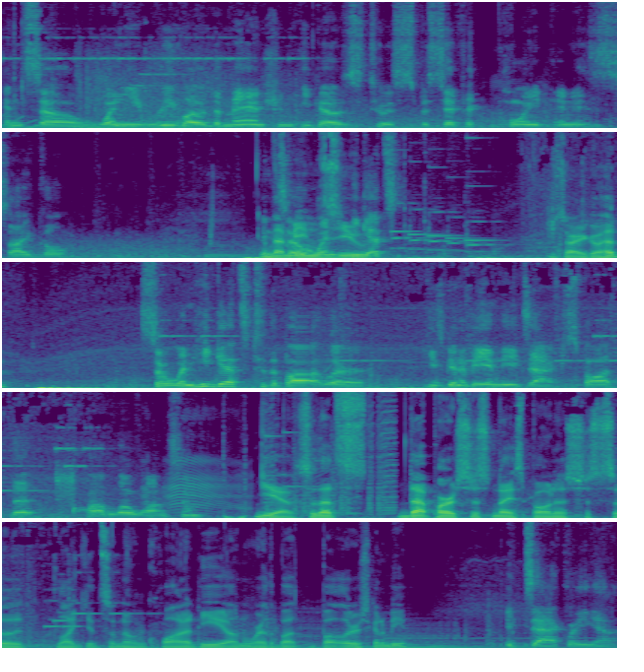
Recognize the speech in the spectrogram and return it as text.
And so when you reload the mansion, he goes to a specific point in his cycle. And that so means when you. gets Sorry, go ahead. so when he gets to the butler, he's going to be in the exact spot that Pablo wants him. Yeah, so that's that part's just a nice bonus, just so like it's a known quantity on where the but- butler is going to be. Exactly, yeah.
